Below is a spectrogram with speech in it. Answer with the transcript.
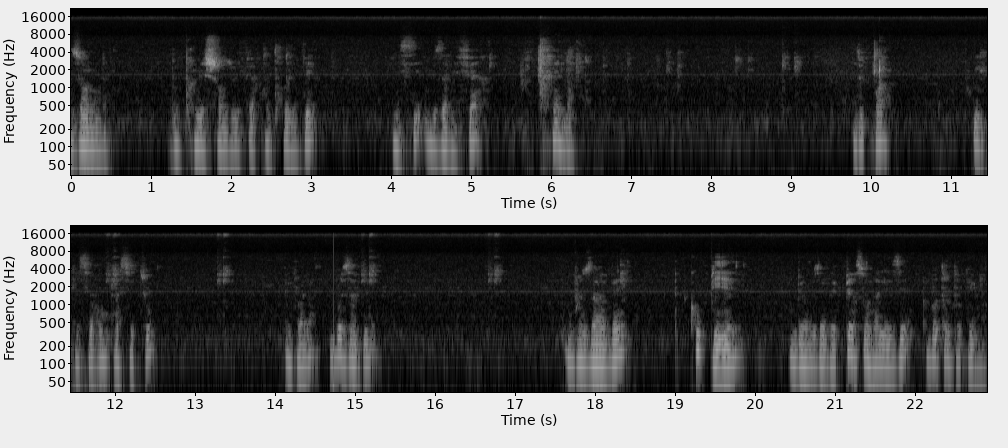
zone le premier champ je vais faire CTRL V ici vous allez faire prénom deux points vous cliquez sur remplacer tout. Et voilà vous avez vous avez copié bien vous avez personnalisé votre document.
